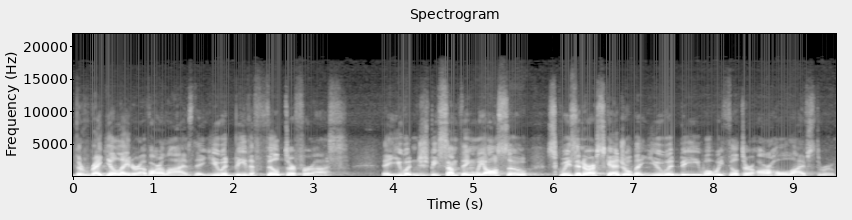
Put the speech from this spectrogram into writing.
the regulator of our lives, that you would be the filter for us, that you wouldn't just be something we also squeeze into our schedule, but you would be what we filter our whole lives through.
